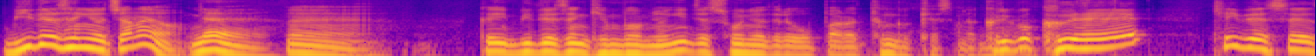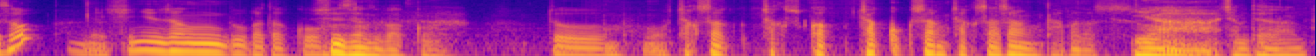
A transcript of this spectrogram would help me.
미대생이었잖아요. 네. 예. 그 미대생 김범용이 이제 소녀들의 오빠로 등극했습니다. 그리고 그 해에 KBS에서 네, 신인상도 받았고 신상도 받고. 또뭐 작사 작곡 작곡상 작사상 다 받았어요. 이야, 참 대단합니다.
